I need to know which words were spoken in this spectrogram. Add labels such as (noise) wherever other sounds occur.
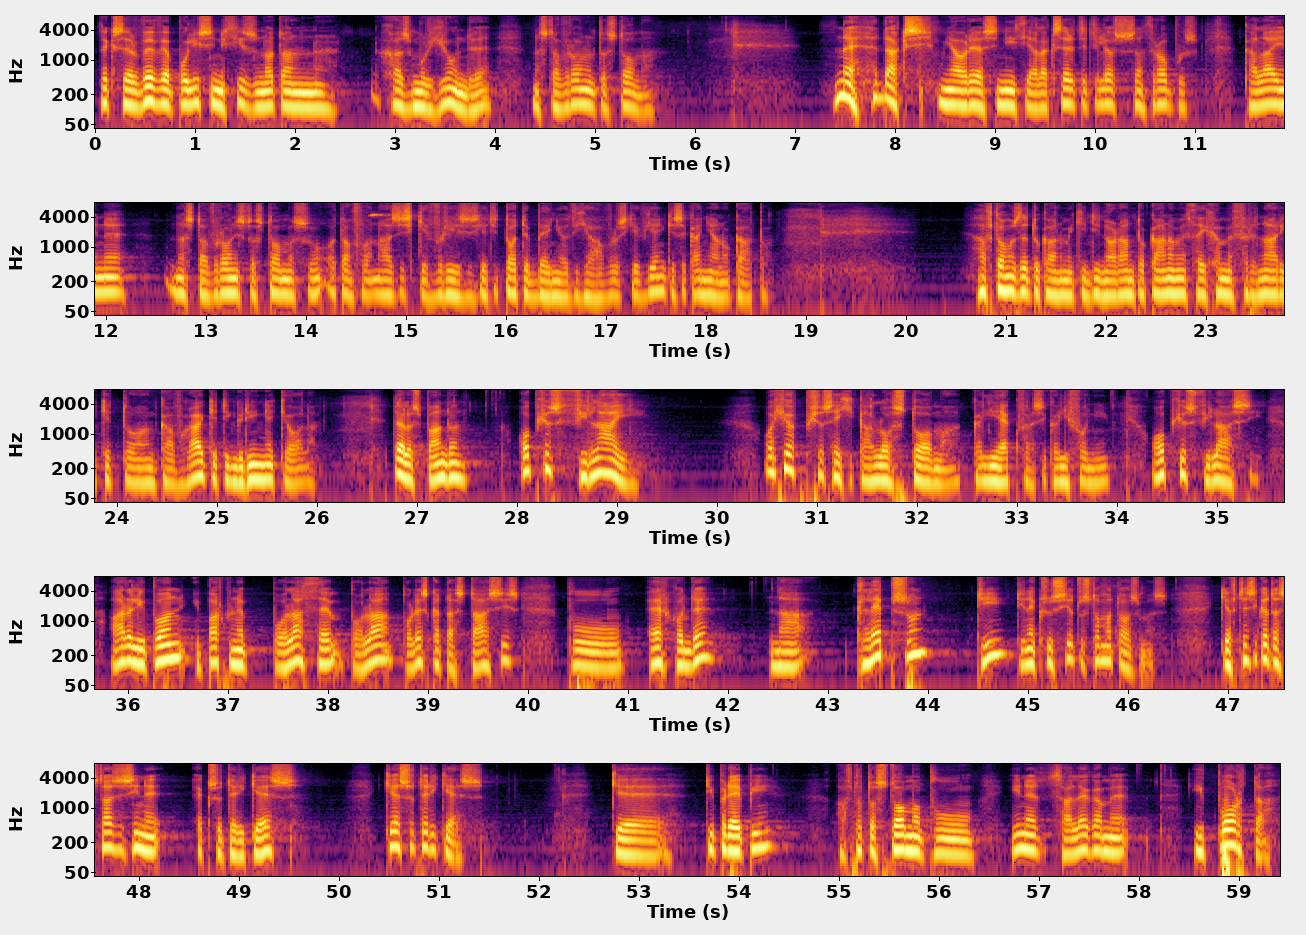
Δεν ξέρω βέβαια πολλοί συνηθίζουν όταν χασμουριούνται να σταυρώνουν το στόμα. Ναι, εντάξει, μια ωραία συνήθεια, αλλά ξέρετε τι λέω στους ανθρώπους. Καλά είναι να σταυρώνεις το στόμα σου όταν φωνάζεις και βρίζεις, γιατί τότε μπαίνει ο διάβολος και βγαίνει και σε κάνει άνω κάτω. Αυτό όμως δεν το κάνουμε εκείνη την ώρα. Αν το κάναμε θα είχαμε φρενάρει και τον καυγά και την κρίνια και όλα. Τέλος πάντων, όποιος φυλάει, όχι όποιος έχει καλό στόμα, καλή έκφραση, καλή φωνή, όποιος φυλάσει. Άρα λοιπόν υπάρχουν πολλά, πολλά, πολλές καταστάσεις που έρχονται να κλέψουν τι, την εξουσία του στόματός μας. Και αυτές οι καταστάσεις είναι εξωτερικές, και εσωτερικές. Και τι πρέπει; Αυτό το στόμα που είναι θα λέγαμε η πόρτα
